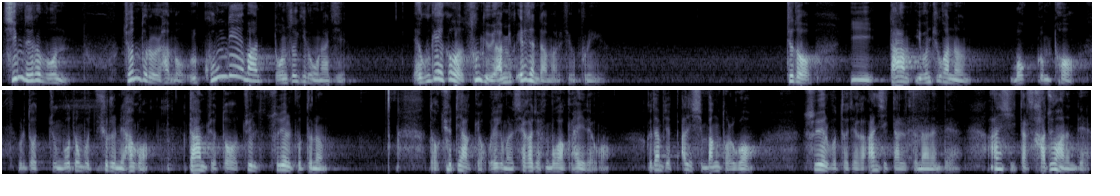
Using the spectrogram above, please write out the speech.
지금도 여러분, 전도를 하면 우리 국내에만 돈 쓰기를 원하지. 외국에 그 선교 왜 합니까? 이래 된단 말이에요, 지금 분위기. 저도 이 다음 이번 주간은 목, 금, 토 우리 또 중고등부 출연을 하고 다음 주 또 수요일부터는 또 큐티 학교 우리가 말해 세가족 행복학교 해야 되고 그 다음 주에 빨리 신방 돌고 수요일부터 제가 안식달을 떠나는데 안식달 사주 하는데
